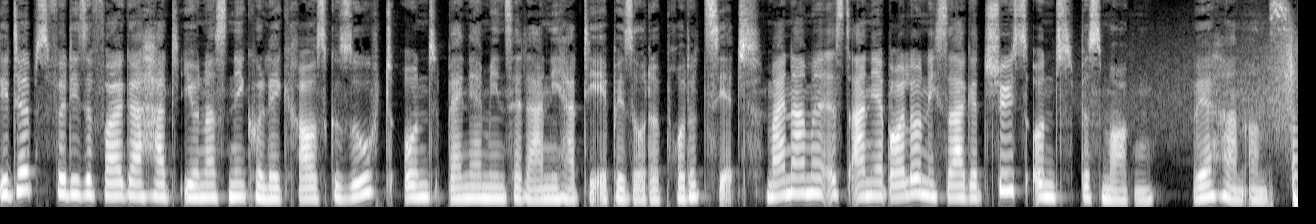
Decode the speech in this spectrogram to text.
Die Tipps für diese Folge hat Jonas Nikolik rausgesucht und Benjamin Sedani hat die Episode produziert. Mein Name ist Anja Bolle und ich sage Tschüss und bis morgen. Wir hören uns.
